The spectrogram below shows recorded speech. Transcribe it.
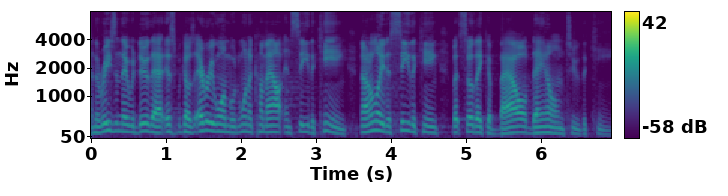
And the reason they would do that is because everyone would want to come out and see the king, not only to see the king, but so they could bow down to the king.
